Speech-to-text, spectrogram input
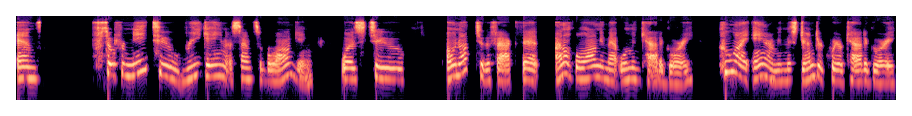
And so for me to regain a sense of belonging was to own up to the fact that I don't belong in that woman category. Who I am in this genderqueer category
